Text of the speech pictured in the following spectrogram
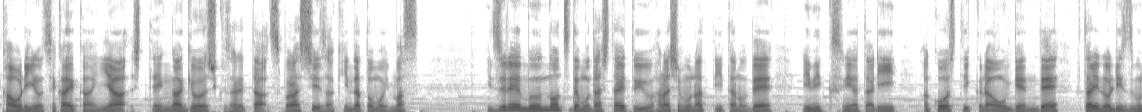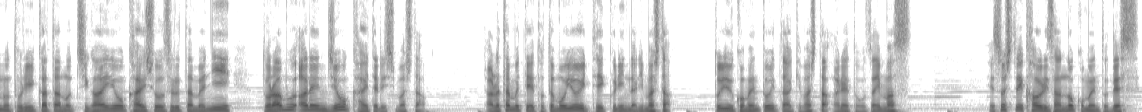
カオリーの世界観や視点が凝縮された素晴らしい作品だと思います。いずれムーンノーツでも出したいという話もなっていたので、リミックスにあたり、アコースティックな音源で2人のリズムの取り方の違いを解消するためにドラムアレンジを変えたりしました。改めてとても良いテイクになりました。というコメントをいただきました。ありがとうございます。そして、かおりさんのコメントです。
